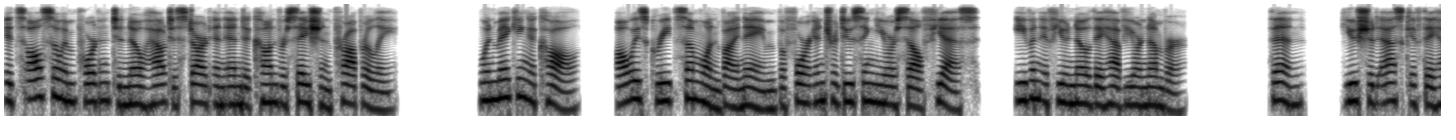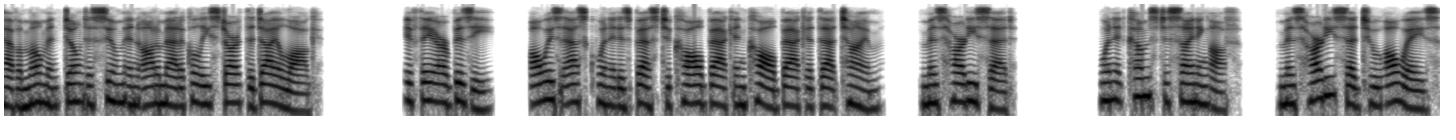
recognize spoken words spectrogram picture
It's also important to know how to start and end a conversation properly. When making a call, always greet someone by name before introducing yourself yes, even if you know they have your number. Then, you should ask if they have a moment don't assume and automatically start the dialogue. If they are busy, always ask when it is best to call back and call back at that time, Ms. Hardy said. When it comes to signing off, Ms. Hardy said to always,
